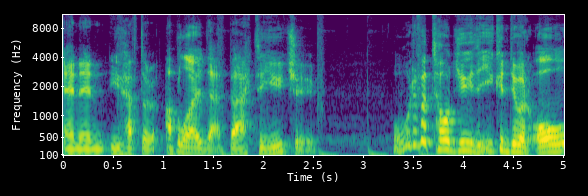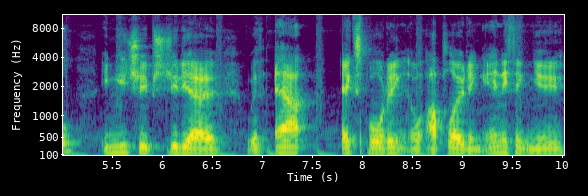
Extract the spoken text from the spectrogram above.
and then you have to upload that back to YouTube. Well, what if I told you that you can do it all in YouTube Studio without exporting or uploading anything new?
